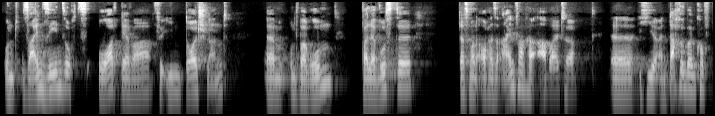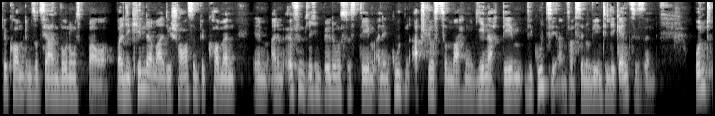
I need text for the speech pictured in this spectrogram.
Und sein Sehnsuchtsort, der war für ihn Deutschland. Ähm, und warum? Weil er wusste, dass man auch als einfacher Arbeiter äh, hier ein Dach über den Kopf bekommt im sozialen Wohnungsbau, weil die Kinder mal die Chance bekommen, in einem öffentlichen Bildungssystem einen guten Abschluss zu machen, je nachdem, wie gut sie einfach sind und wie intelligent sie sind. Und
